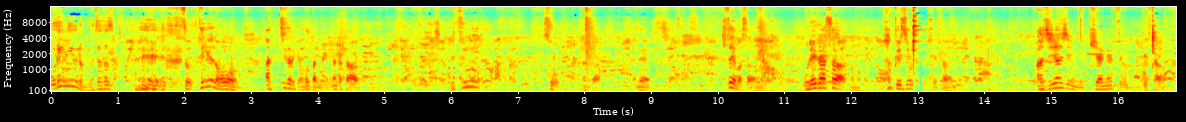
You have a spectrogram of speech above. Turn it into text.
俺に言うの無駄だぞ。そうっていうのをあっちだ時思ったんだよなんかさ別にそうなんかね。例えばさ俺がさ白人だとしてさアジア人に嫌いなやつがいてさ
